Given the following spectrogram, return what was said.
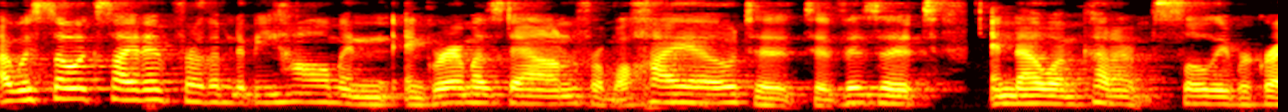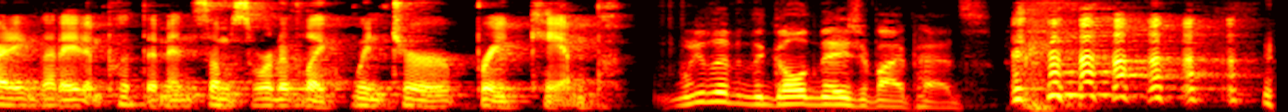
I was so excited for them to be home and, and grandma's down from Ohio to, to visit. And now I'm kind of slowly regretting that I didn't put them in some sort of like winter break camp. We live in the golden age of iPads.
